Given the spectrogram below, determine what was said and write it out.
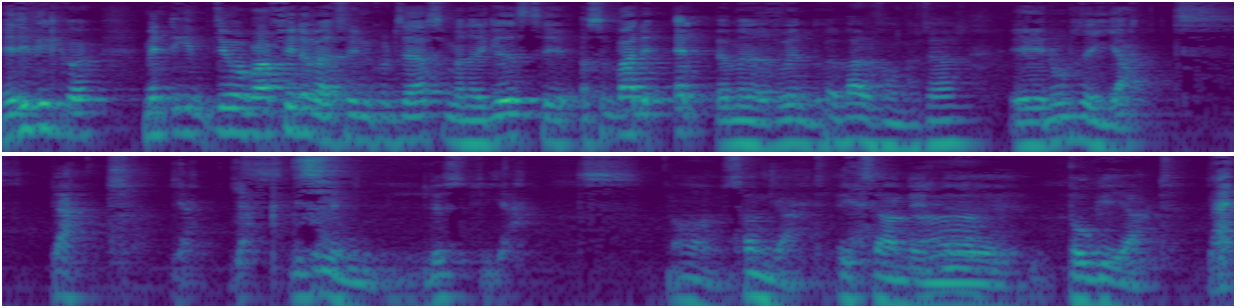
Ja, det er virkelig godt. Men det, det var bare fedt at være til en koncert, som man havde glædet sig til. Og så var det alt, hvad man havde forventet. Hvad var det for en koncert? Øh, nogen der hedder Jagt. Jagt. Jagt. Jagt. Ligesom en lystjagt. Nå, sådan en jagt. Ikke sådan en øh, bukkejagt. Nej.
